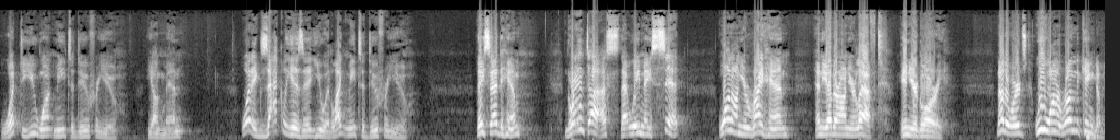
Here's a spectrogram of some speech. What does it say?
What do you want me to do for you, young men? What exactly is it you would like me to do for you? They said to him, Grant us that we may sit, one on your right hand and the other on your left, in your glory. In other words, we want to run the kingdom.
